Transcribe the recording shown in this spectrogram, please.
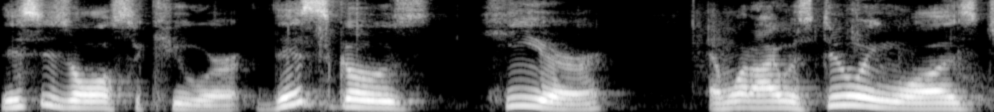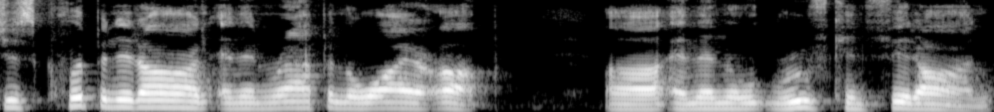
This is all secure. This goes here. And what I was doing was just clipping it on and then wrapping the wire up. Uh, and then the roof can fit on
